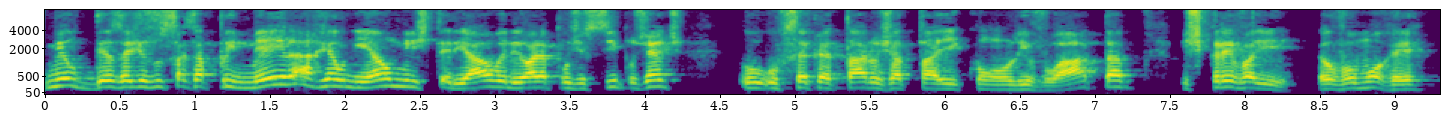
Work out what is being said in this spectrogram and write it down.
meu Deus, aí Jesus faz a primeira reunião ministerial, ele olha para os discípulos, gente, o, o secretário já está aí com o livro ata. Escreva aí, eu vou morrer.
